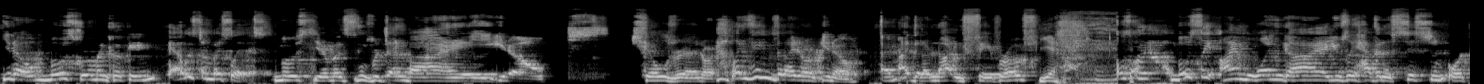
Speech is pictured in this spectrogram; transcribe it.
You know, most Roman cooking that was done by slaves. Most, you know, most things were done by, you know, children or like things that I don't, you know, I'm, I, that I'm not in favor of. yeah. Also, like, mostly I'm one guy. I usually have an assistant or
